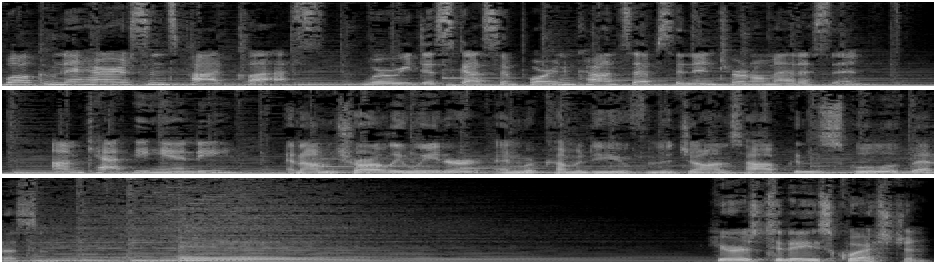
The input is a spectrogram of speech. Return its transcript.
welcome to Harrison's PodClass, where we discuss important concepts in internal medicine. I'm Kathy Handy. And I'm Charlie Wiener, and we're coming to you from the Johns Hopkins School of Medicine. Here is today's question.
